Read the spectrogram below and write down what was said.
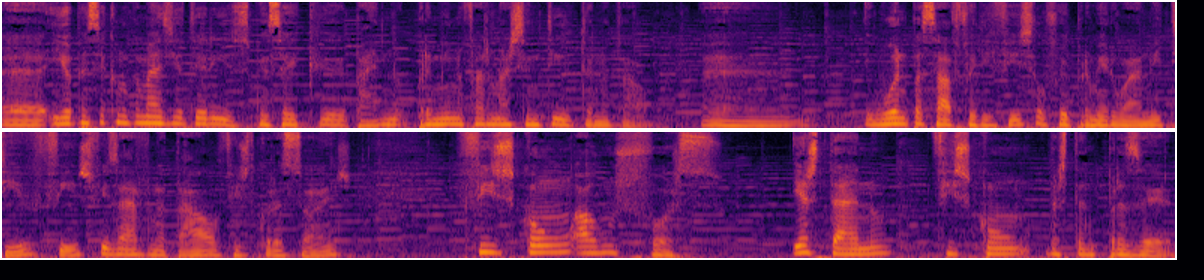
Uh, e eu pensei que nunca mais ia ter isso. Pensei que, pá, para mim não faz mais sentido ter Natal. Uh, o ano passado foi difícil, foi o primeiro ano e tive, fiz, fiz árvore Natal, fiz decorações, fiz com algum esforço. Este ano fiz com bastante prazer.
